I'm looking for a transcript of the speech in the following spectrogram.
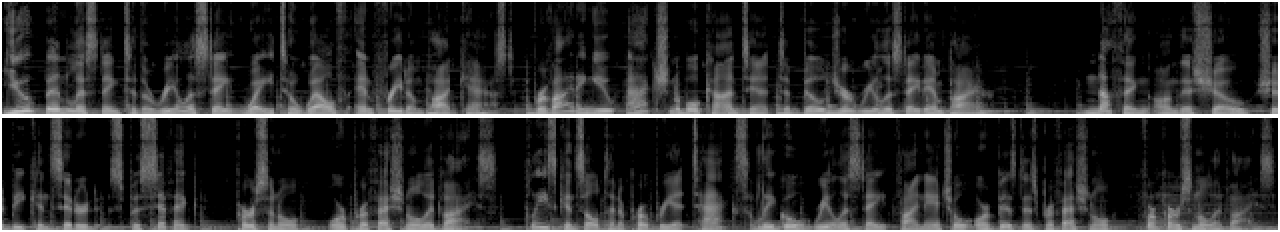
You've been listening to the Real Estate Way to Wealth and Freedom podcast, providing you actionable content to build your real estate empire. Nothing on this show should be considered specific, personal, or professional advice. Please consult an appropriate tax, legal, real estate, financial, or business professional for personal advice.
